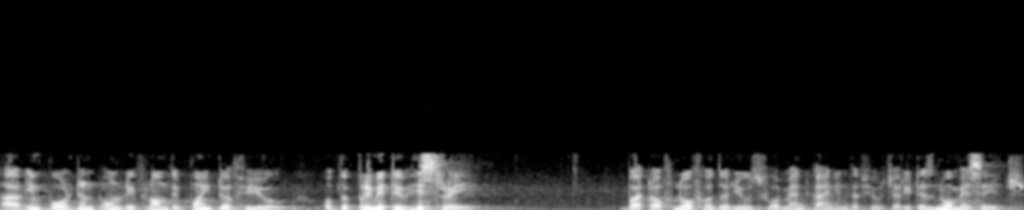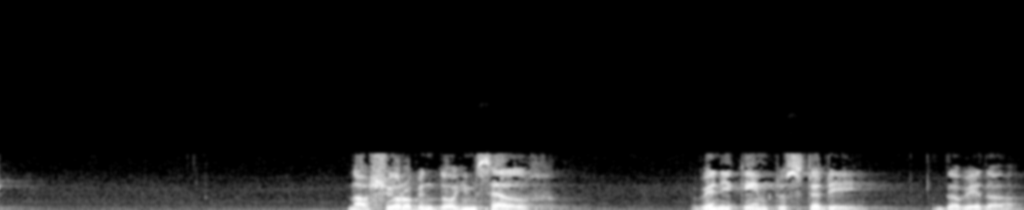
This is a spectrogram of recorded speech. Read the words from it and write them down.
are important only from the point of view of the primitive history, but of no further use for mankind in the future. It has no message. Now, Sri Aurobindo himself, when he came to study the Veda,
